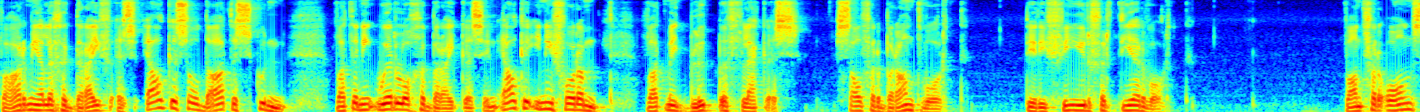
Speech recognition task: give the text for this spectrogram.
waarmee hulle gedryf is, elke soldaat se skoen wat in die oorlog gebruik is en elke uniform wat met bloed bevlek is, sal verbrand word, deur die vuur verteer word. Want vir ons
